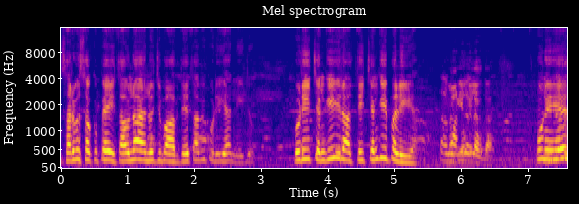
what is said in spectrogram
ਸਰਵ ਸੁੱਖ ਭੇਜਤਾ ਉਹਨਾਂ ਨੂੰ ਜਵਾਬ ਦੇਤਾ ਵੀ ਕੁੜੀ ਹੈ ਨਹੀਂ ਜੋ। ਕੁੜੀ ਚੰਗੀ ਰਾਤੀ ਚੰਗੀ ਭਲੀ ਆ। ਤੁਹਾਨੂੰ ਕੀ ਲੱਗਦਾ? ਹੁਣ ਇਹ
